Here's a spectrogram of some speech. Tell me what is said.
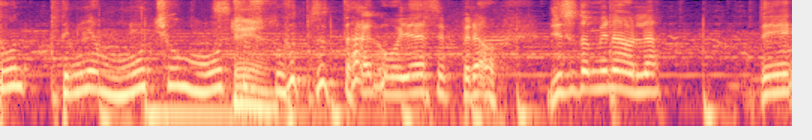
Weón tenía mucho, mucho susto. Estaba como ya desesperado. Y eso también habla de.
